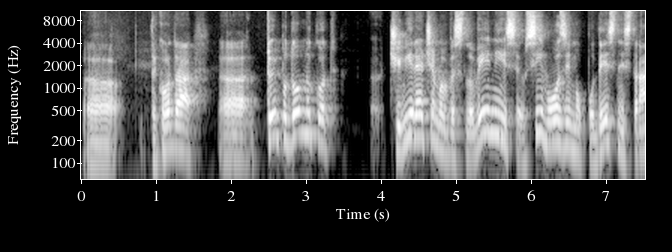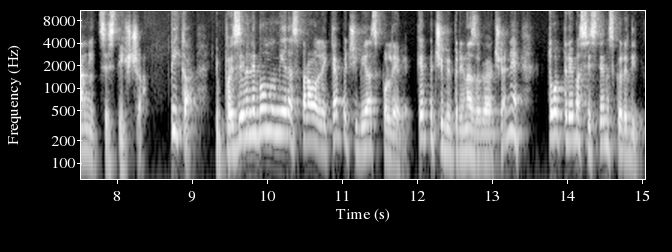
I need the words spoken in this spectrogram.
Uh, Tako da uh, to je podobno kot eh, če mi rečemo, v Sloveniji se vsi vozimo po desni strani cestišča. Pika. Pa zdaj ne bomo mi razpravljali, kaj pa če bi jaz po levi, kaj pa če bi pri nas drugače. Ne, to treba sistemsko urediti.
